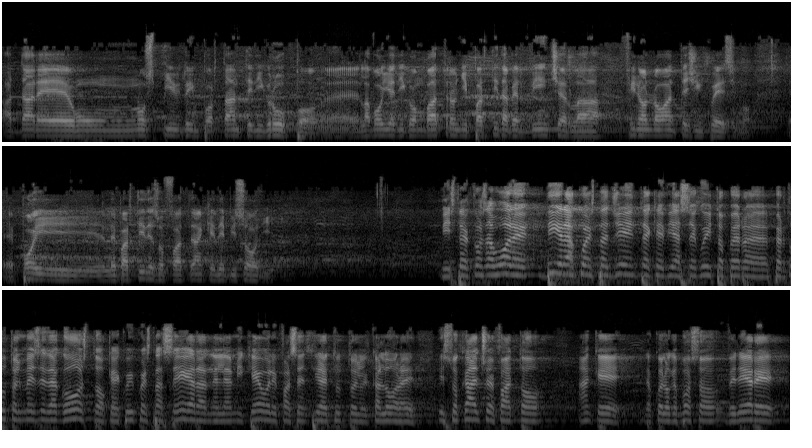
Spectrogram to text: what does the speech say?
a dare un- uno spirito importante di gruppo, eh, la voglia di combattere ogni partita per vincerla fino al 95esimo. E poi le partite sono fatte anche di episodi. Mister, cosa vuole dire a questa gente che vi ha seguito per, per tutto il mese di agosto, che è qui questa sera nelle amichevoli, fa sentire tutto il calore? Il suo calcio è fatto anche da quello che posso vedere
